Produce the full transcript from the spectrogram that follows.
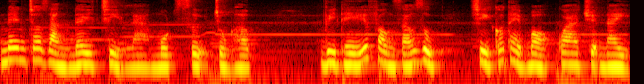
nên cho rằng đây chỉ là một sự trùng hợp. Vì thế phòng giáo dục chỉ có thể bỏ qua chuyện này.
